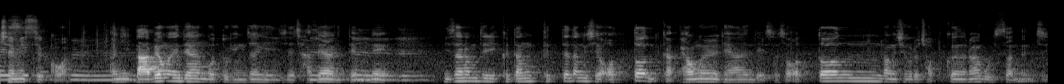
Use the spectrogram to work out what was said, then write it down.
재밌을? 것 같아. 음. 아니 나병에 대한 것도 굉장히 이제 자세하기 음, 때문에 음, 음, 이 사람들이 그당 그때 당시에 어떤 그러니까 병을 대하는 데 있어서 어떤 방식으로 접근을 하고 있었는지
